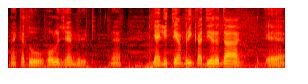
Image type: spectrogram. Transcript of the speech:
né, que é do Roland Emmerich, né? Uhum. E ali tem a brincadeira da... É,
